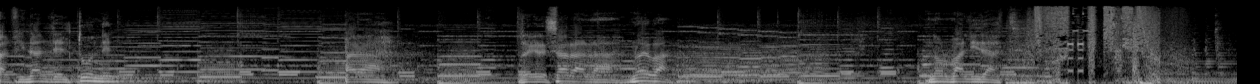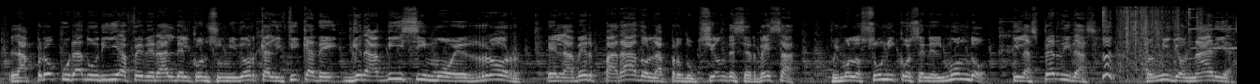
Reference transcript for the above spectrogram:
al final del túnel a la nueva normalidad. La Procuraduría Federal del Consumidor califica de gravísimo error el haber parado la producción de cerveza. Fuimos los únicos en el mundo y las pérdidas son millonarias.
